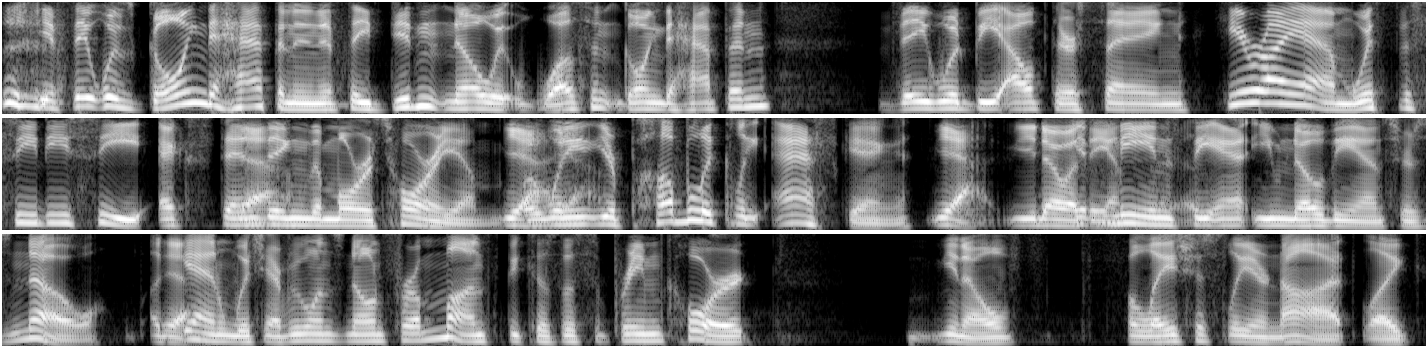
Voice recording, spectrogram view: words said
if it was going to happen and if they didn't know it wasn't going to happen, they would be out there saying, "Here I am with the CDC extending the moratorium." Yeah, but when yeah. you're publicly asking, Yeah, you know what it the answer means the an- you know the answer is no. Yeah. Again, which everyone's known for a month because the Supreme Court, you know, fallaciously or not, like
